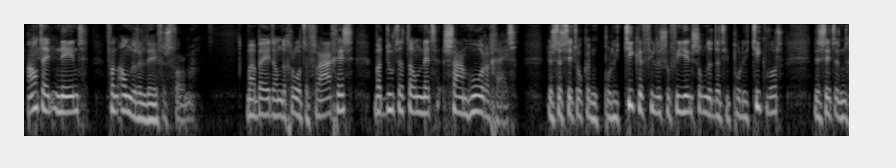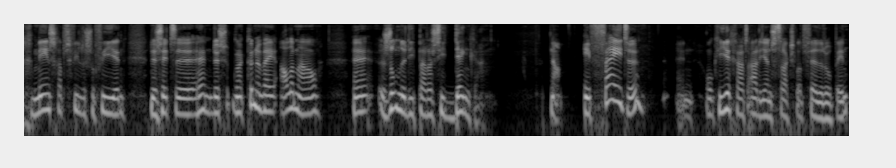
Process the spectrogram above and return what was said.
altijd neemt van andere levensvormen. Waarbij dan de grote vraag is: wat doet dat dan met saamhorigheid? Dus er zit ook een politieke filosofie in, zonder dat die politiek wordt. Er zit een gemeenschapsfilosofie in. Er zit, uh, dus maar kunnen wij allemaal zonder die parasiet denken? Nou, in feite en ook hier gaat Adrian straks wat verder op in.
